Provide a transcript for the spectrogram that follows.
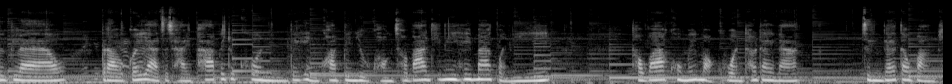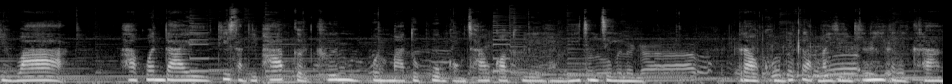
ลึกๆแล้ว เราก็อยากจะฉายภาพให้ทุกคนได้เห็นความเป็นอยู่ของชาวบ้านที่นี่ให้มากกว่านี้ทว่าคงไม่เหมาะควรเท่าใดนัก จึงได้แต่หวังเพียงว่า หากวันใดที่สันติภาพเกิดขึ้นบนมาตุภูมิของชาวกอทุเลแห่งนี้จริง ๆ เราคงได้กลับมาเยือนที่นี่กันอีกครั้ง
